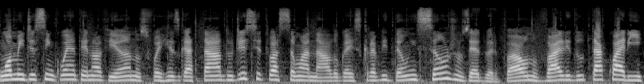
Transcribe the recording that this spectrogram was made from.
Um homem de 59 anos foi resgatado de situação análoga à escravidão em São José do Herval, no Vale do Taquari.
